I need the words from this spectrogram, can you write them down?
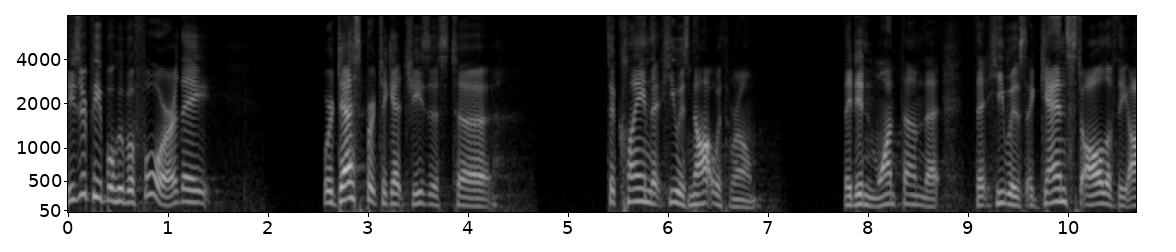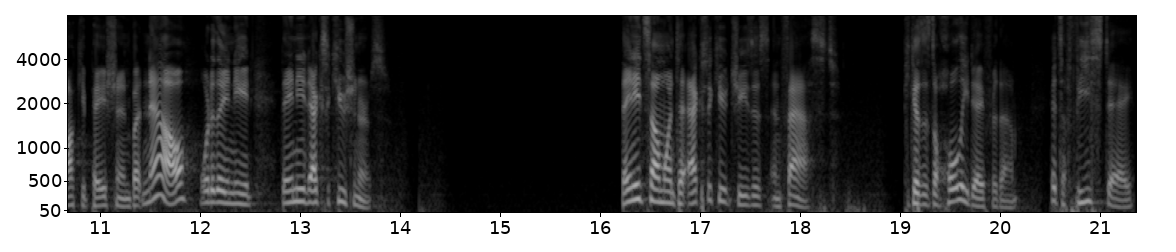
These are people who before they were desperate to get Jesus to, to claim that he was not with Rome. They didn't want them, that, that he was against all of the occupation. But now, what do they need? They need executioners. They need someone to execute Jesus and fast because it's a holy day for them. It's a feast day.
